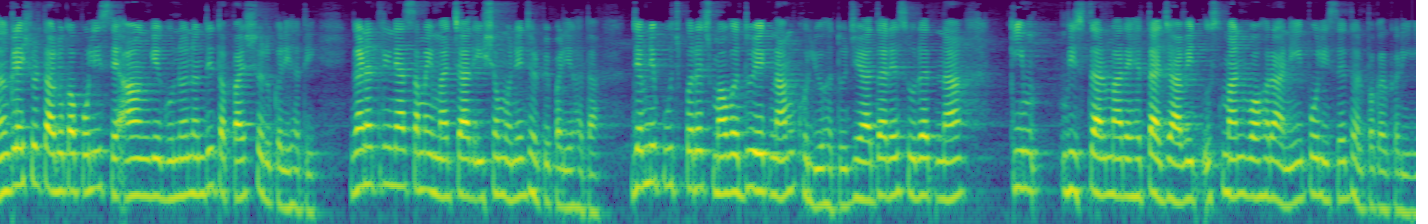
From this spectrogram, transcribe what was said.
અંકલેશ્વર તાલુકા પોલીસે આ અંગે ગુનો નોંધી તપાસ શરૂ કરી હતી. ગણતરીના સમયમાં ચાર ઈસમોને ઝડપી પડ્યા હતા. જેમની પૂછપરછમાં વધુ એક નામ ખુલ્યું હતું. જે આધારે સુરતના કિમ વિસ્તારમાં રહેતા જાવેદ ઉસ્માન વહોરાની પોલીસે ધરપકડ કરી.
